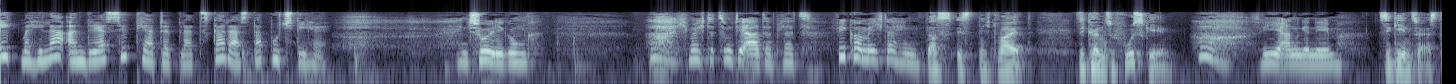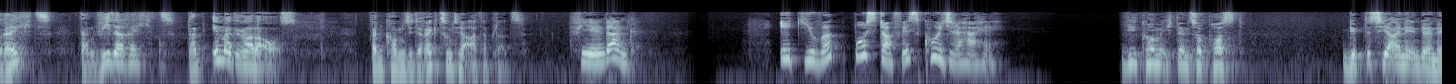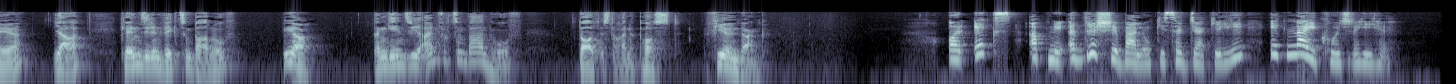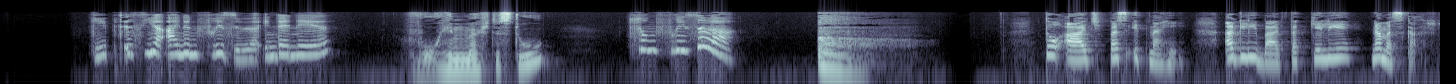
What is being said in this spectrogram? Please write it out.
एक महिला अंद्रयास से थिएटर प्लेट्स का रास्ता पूछती है Entschuldigung. Ah, Ich möchte zum Theaterplatz. Wie komme ich dahin? Das ist nicht weit. Sie können zu Fuß gehen. Wie angenehm. Sie gehen zuerst rechts, dann wieder rechts, dann immer geradeaus. Dann kommen Sie direkt zum Theaterplatz. Vielen Dank. एक युवक post office खोज रहा है Wie komme ich denn zur Post? Gibt es hier eine in der Nähe? Ja, kennen Sie den Weg zum Bahnhof? Ja. Dann gehen Sie einfach zum Bahnhof. Dort ist auch eine Post. Vielen Dank. और x अपने अदृश्य बालों की सज्जा के लिए एक नाई खोज रही है Gibt es hier einen Friseur in der Nähe? Wohin möchtest du? Zum Friseur. तो आज बस इतना ही अगली बार तक के लिए नमस्कार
